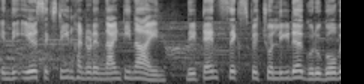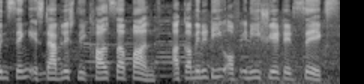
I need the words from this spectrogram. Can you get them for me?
in the year 1699, the 10th Sikh spiritual leader Guru Gobind Singh established the Khalsa Panth, a community of initiated Sikhs,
